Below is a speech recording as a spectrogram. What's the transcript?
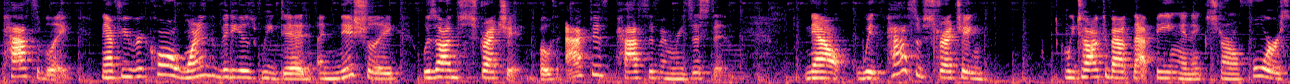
passively. Now, if you recall, one of the videos we did initially was on stretching, both active, passive, and resisted. Now, with passive stretching, we talked about that being an external force.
